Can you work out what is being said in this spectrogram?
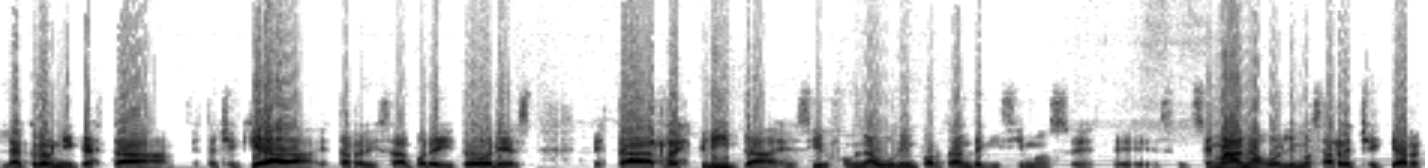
la crónica está, está chequeada, está revisada por editores, está reescrita, es decir, fue un laburo importante que hicimos este, semanas, volvimos a rechequear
